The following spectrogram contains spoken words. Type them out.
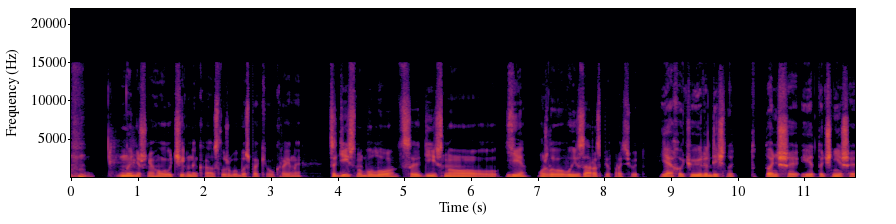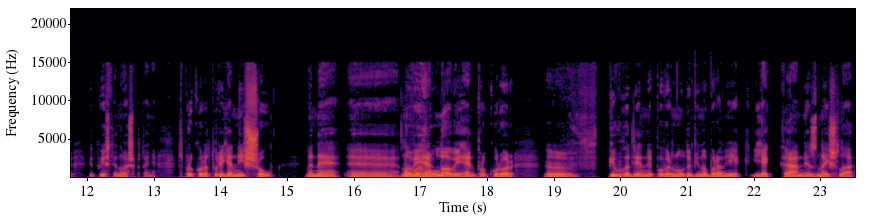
нинішнього очільника Служби безпеки України. Це дійсно було, це дійсно є. Можливо, ви і зараз співпрацюєте. Я хочу юридично тоньше і точніше відповісти на ваше питання. З прокуратури я не йшов. Мене е, новий ген, новий генпрокурор е, півгодини повернув до Міноборони, яка не знайшла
